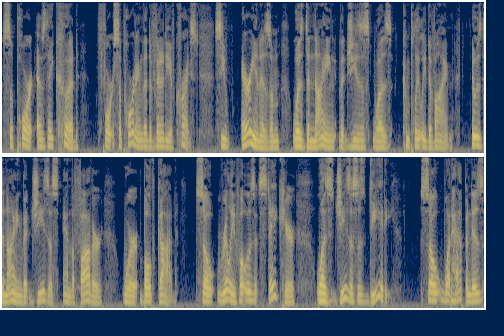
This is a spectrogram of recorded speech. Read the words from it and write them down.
support as they could for supporting the divinity of Christ. See, Arianism was denying that Jesus was completely divine. It was denying that Jesus and the Father were both God. So, really, what was at stake here was Jesus' deity. So, what happened is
